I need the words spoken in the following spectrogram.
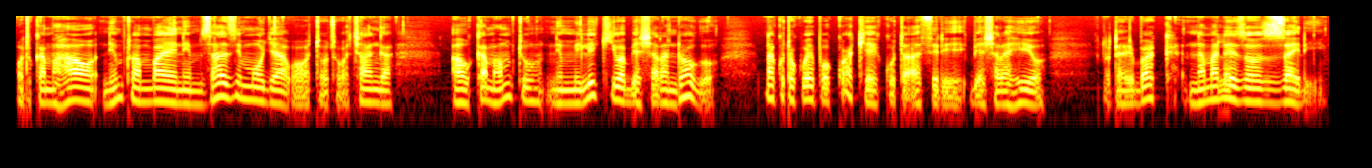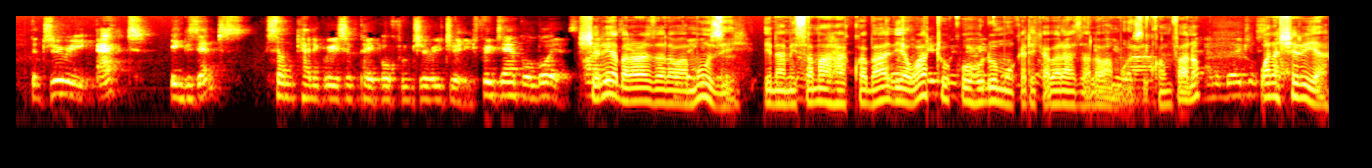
Watu kama hao ni mtu ambaye ni mzazi mmoja wa watoto wachanga, au kama mtu ni mmiliki wa biashara ndogo na kutokuwepo kwake kutaathiri biashara hiyo. Dr. Burke na maelezo zaidi. The Jury Act exempts some categories of people from jury duty. For example, lawyers. Sheria ya baraza la waamuzi ina misamaha kwa baadhi ya watu kuhudumu katika baraza la waamuzi. Kwa mfano, wanasheria,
